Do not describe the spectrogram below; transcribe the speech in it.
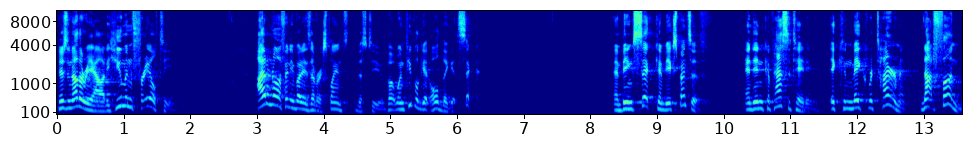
Here's another reality human frailty. I don't know if anybody has ever explained this to you, but when people get old, they get sick. And being sick can be expensive and incapacitating. It can make retirement not fun.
